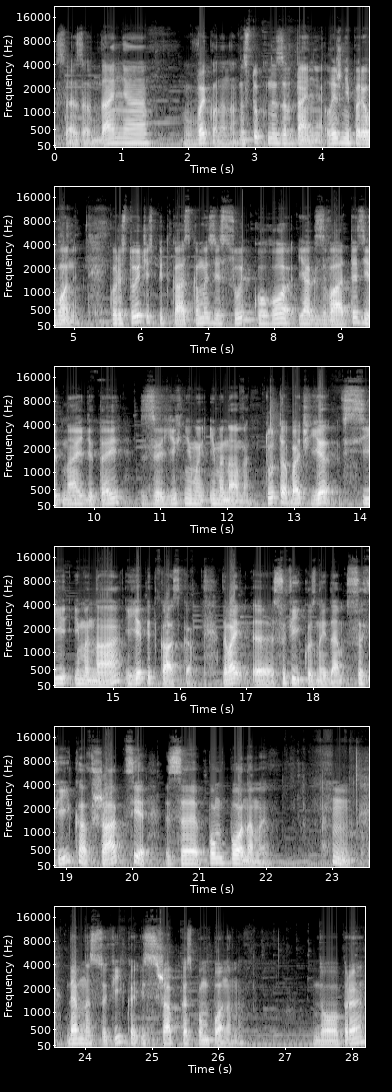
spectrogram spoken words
Все завдання виконано. Наступне завдання лижні перегони. Користуючись підказками, з'ясуй, кого як звати, з'єднай дітей з їхніми іменами. Тут, бач, є всі імена і є підказка. Давай е, Софійку знайдемо. Софійка в шапці з помпонами. Хм, де в нас Софійка із шапка з помпонами? Добре.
